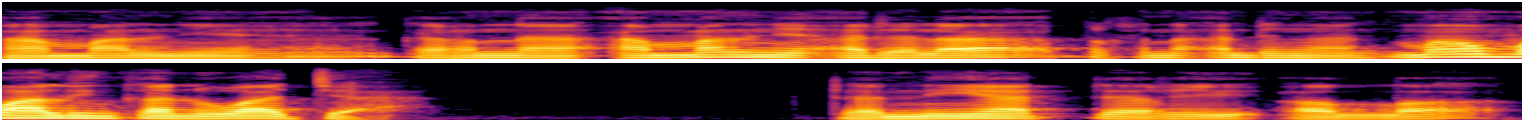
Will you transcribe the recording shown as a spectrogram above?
amalnya karena amalnya adalah berkenaan dengan memalingkan wajah dan niat dari Allah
